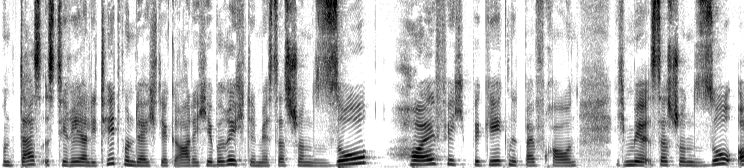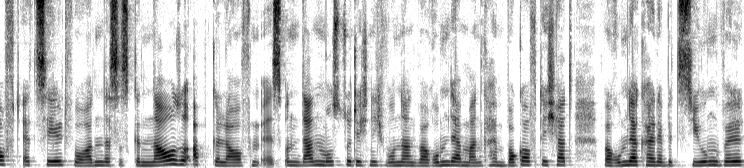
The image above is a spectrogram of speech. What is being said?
und das ist die Realität, von der ich dir gerade hier berichte. Mir ist das schon so häufig begegnet bei Frauen. Ich, mir ist das schon so oft erzählt worden, dass es genauso abgelaufen ist. Und dann musst du dich nicht wundern, warum der Mann keinen Bock auf dich hat, warum der keine Beziehung will,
